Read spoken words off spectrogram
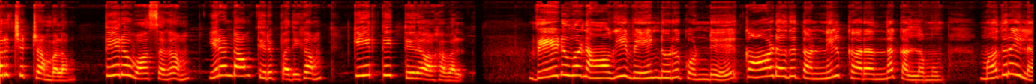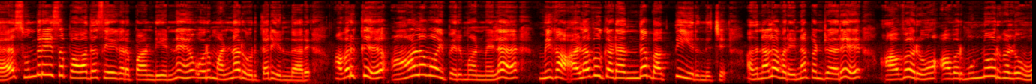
திருச்சிற்றம்பலம். திருவாசகம் இரண்டாம் திருப்பதிகம். கீர்த்தி திரு அகவல் வேடுவனாகி வேண்டுரு கொண்டு காடது தன்னில் கறந்த கள்ளமும். மதுரையில் சுந்தரேச பாதசேகர பாண்டியன்னு ஒரு மன்னர் ஒருத்தர் இருந்தார். அவருக்கு ஆளவாய் பெருமான் மேலே மிக அளவு கடந்த பக்தி இருந்துச்சு. அதனால் அவர் என்ன பண்ணுறாரு அவரும் அவர் முன்னோர்களும்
